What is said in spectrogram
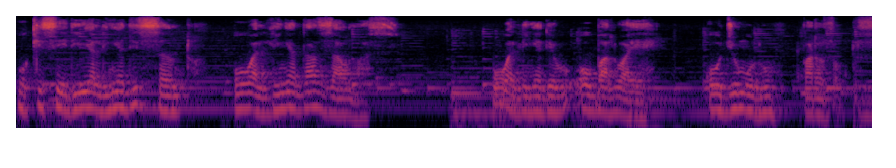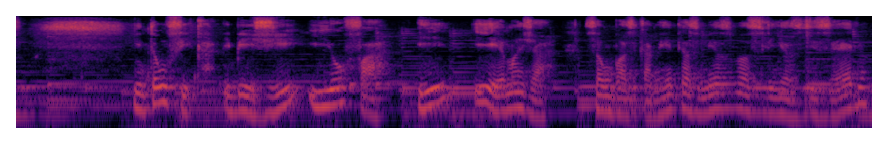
o que seria a linha de santo, ou a linha das almas, ou a linha de Obaluaé, ou de Umulum para os outros. Então fica Ibigi e Iofá e Iemanjá. São basicamente as mesmas linhas de Zélio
